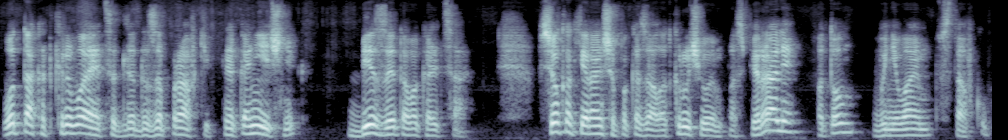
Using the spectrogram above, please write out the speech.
Вот так открывается для дозаправки наконечник без этого кольца. Все, как я раньше показал, откручиваем по спирали, потом вынимаем вставку.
